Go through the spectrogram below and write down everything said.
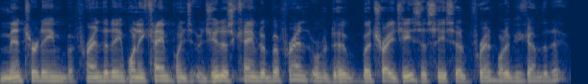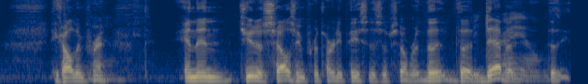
mentored him, befriended him. When he came, when Judas came to befriend or to betray Jesus, he said, "Friend, what have you come to do?" He called him friend. And then Judas sells him for 30 pieces of silver. The, the debit, Betrayal the,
